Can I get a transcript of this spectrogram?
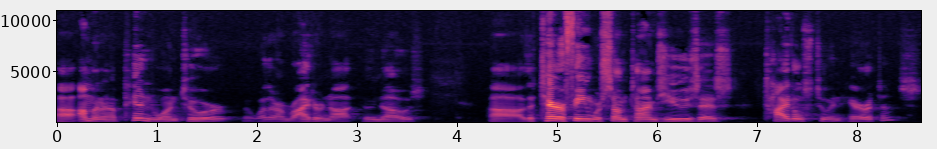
Uh, I'm going to append one to her, but whether I'm right or not, who knows. Uh, the teraphim were sometimes used as titles to inheritance.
